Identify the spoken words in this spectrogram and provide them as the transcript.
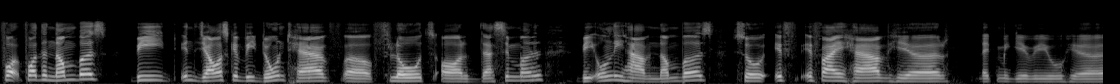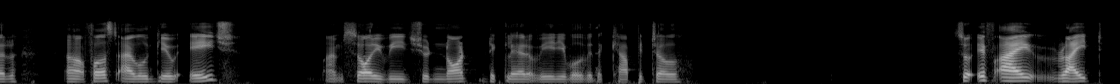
for, for the numbers, we in JavaScript, we don't have uh, floats or decimal. We only have numbers. So if, if I have here, let me give you here, uh, first I will give age. I'm sorry, we should not declare a variable with a capital. So if I write,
